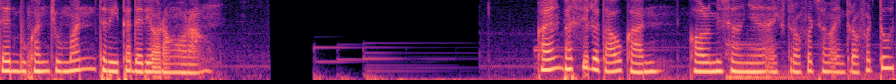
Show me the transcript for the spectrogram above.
dan bukan cuman cerita dari orang-orang. Kalian pasti udah tahu kan, kalau misalnya extrovert sama introvert tuh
